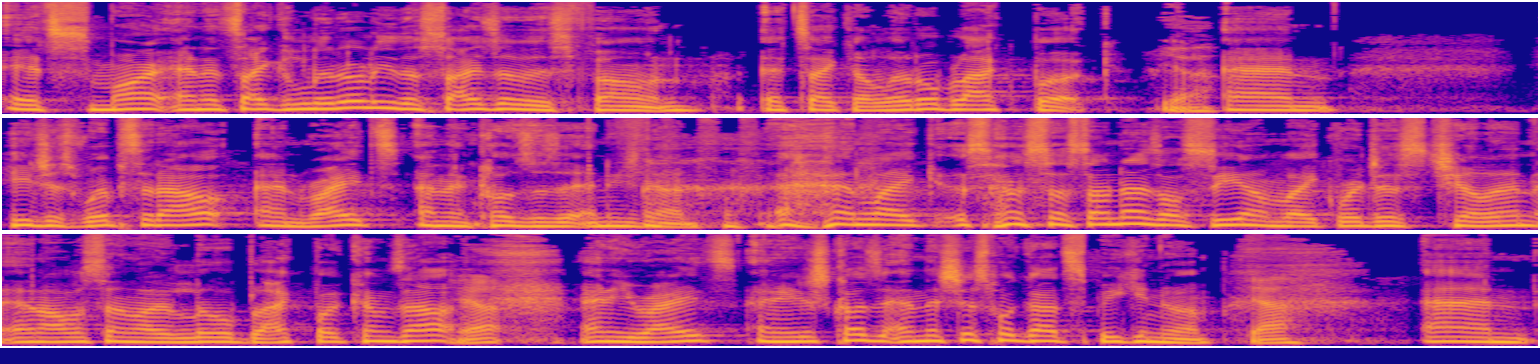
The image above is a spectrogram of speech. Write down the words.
it's smart and it's like literally the size of his phone. It's like a little black book. Yeah. And he just whips it out and writes and then closes it and he's done. and like so, so sometimes I'll see him like we're just chilling and all of a sudden like a little black book comes out Yeah. and he writes and he just closes it and it's just what God's speaking to him Yeah. and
